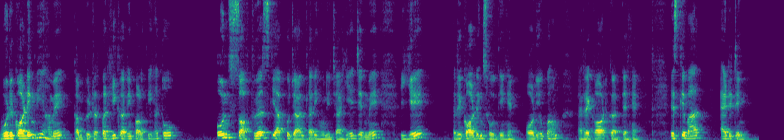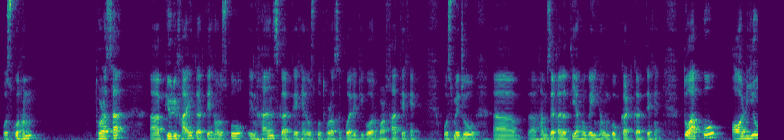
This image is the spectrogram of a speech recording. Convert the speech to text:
वो रिकॉर्डिंग भी हमें कंप्यूटर पर ही करनी पड़ती है तो उन सॉफ्टवेयर्स की आपको जानकारी होनी चाहिए, जिनमें ये रिकॉर्डिंग्स होती हैं ऑडियो को हम रिकॉर्ड करते हैं। इसके बाद एडिटिंग उसको हम थोड़ा सा प्यूरिफाई करते हैं, उसको इन्हांस करते हैं, उसको थोड़ा सा क्वालिटी को और बढ़ाते हैं। उसमें जो हमसे गलतियाँ हो गई हैं, उनको कट करते हैं। तो आपको audio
